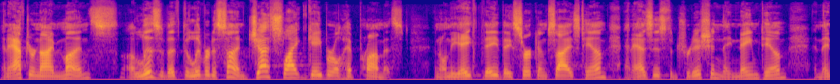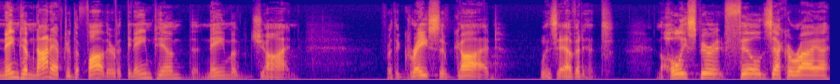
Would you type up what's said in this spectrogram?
And after nine months, Elizabeth delivered a son, just like Gabriel had promised. And on the eighth day, they circumcised him, and as is the tradition, they named him. And they named him not after the father, but they named him the name of John. For the grace of God was evident. The Holy Spirit filled Zechariah,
